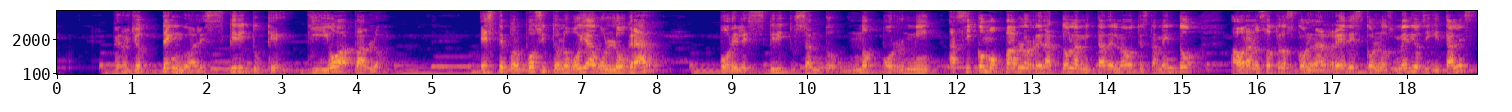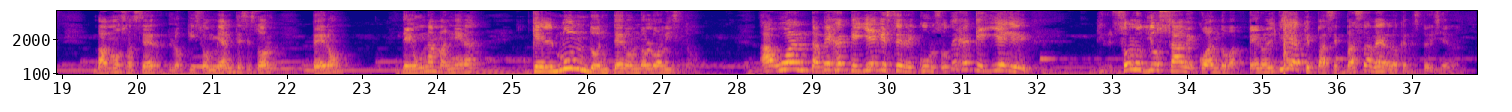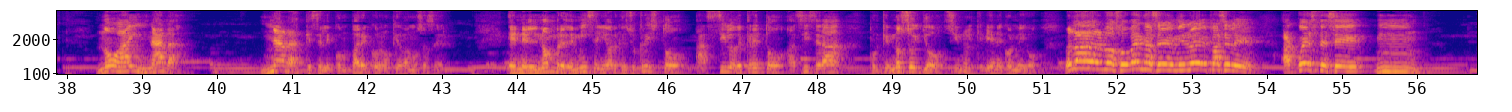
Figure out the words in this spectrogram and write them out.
pero yo tengo al Espíritu que guió a Pablo. Este propósito lo voy a lograr por el Espíritu Santo, no por mí. Así como Pablo redactó la mitad del Nuevo Testamento, ahora nosotros con las redes, con los medios digitales, vamos a hacer lo que hizo mi antecesor, pero de una manera que el mundo entero no lo ha visto. Aguanta, deja que llegue ese recurso, deja que llegue. Solo Dios sabe cuándo va, pero el día que pase vas a ver lo que te estoy diciendo. No hay nada, nada que se le compare con lo que vamos a hacer. En el nombre de mi Señor Jesucristo, así lo decreto, así será, porque no soy yo, sino el que viene conmigo. ¿Verdad, hermoso? Véngase, mi rey, pásele, acuéstese. Mm,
